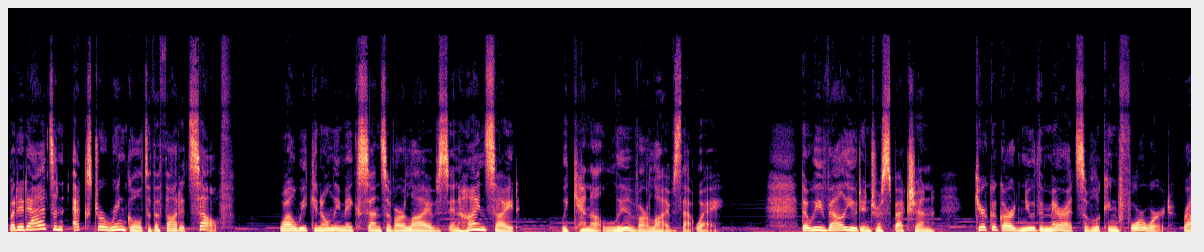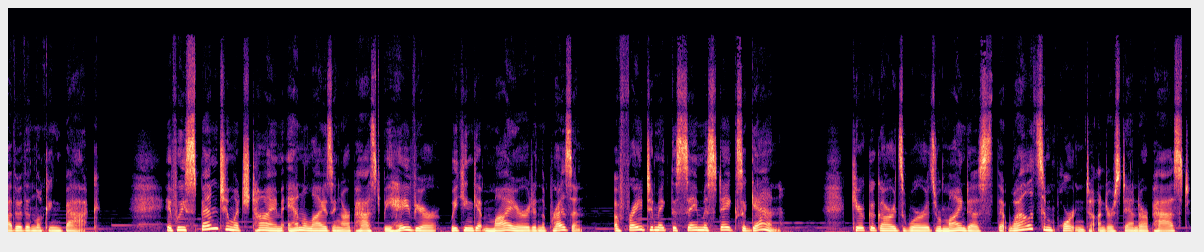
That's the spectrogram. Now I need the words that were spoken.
But it adds an extra wrinkle to the thought itself. While we can only make sense of our lives in hindsight, we cannot live our lives that way. Though he valued introspection, Kierkegaard knew the merits of looking forward rather than looking back. If we spend too much time analyzing our past behavior, we can get mired in the present, afraid to make the same mistakes again. Kierkegaard's words remind us that while it's important to understand our past,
